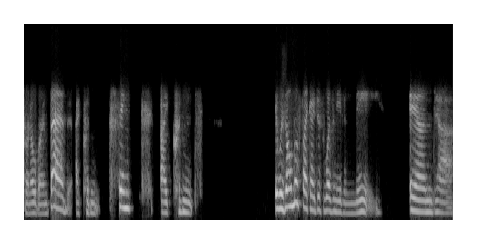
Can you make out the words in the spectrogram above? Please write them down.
turn over in bed. I couldn't think. I couldn't. It was almost like I just wasn't even me. And uh,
